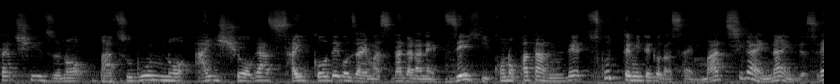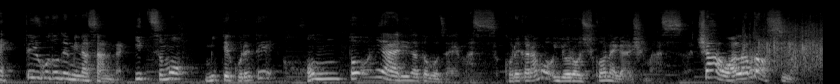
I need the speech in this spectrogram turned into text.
タチーズの抜群の相性が最高でございます。だからね、ぜひこのパターンで作ってみてください。間違いないんですね。ということで皆さんね、いつも見てくれて本当にありがとうございます。これからもよろしくお願いします。チャオアラプロッシマ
